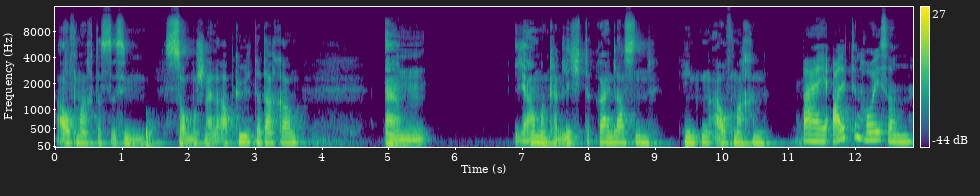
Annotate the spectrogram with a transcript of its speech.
aufmacht, dass es im Sommer schneller abkühlt, der Dachraum. Ähm, ja, man kann Licht reinlassen, hinten aufmachen. Bei alten Häusern,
